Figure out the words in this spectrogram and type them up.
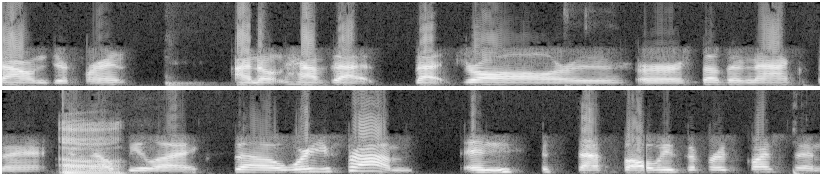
sound different. I don't have that that drawl or or southern accent, and Ah. they'll be like, "So, where are you from?" And that's always the first question.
